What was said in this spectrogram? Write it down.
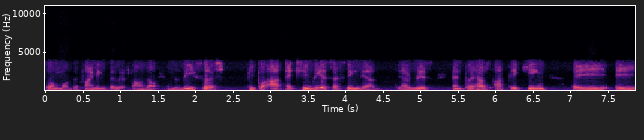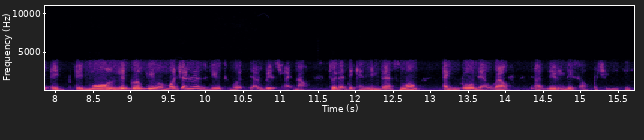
some of the findings that we found out from the research, people are actually reassessing their, their risk and perhaps are taking a, a, a, a more liberal view or more generous view towards their risk right now so that they can invest more and grow their wealth uh, during this opportunity.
